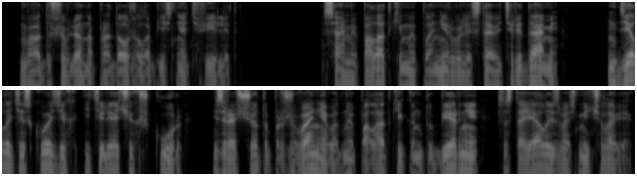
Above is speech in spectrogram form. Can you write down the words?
— воодушевленно продолжил объяснять Филет. «Сами палатки мы планировали ставить рядами, делать из козьих и телячьих шкур, из расчета проживания в одной палатке контубернии состояла из восьми человек.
